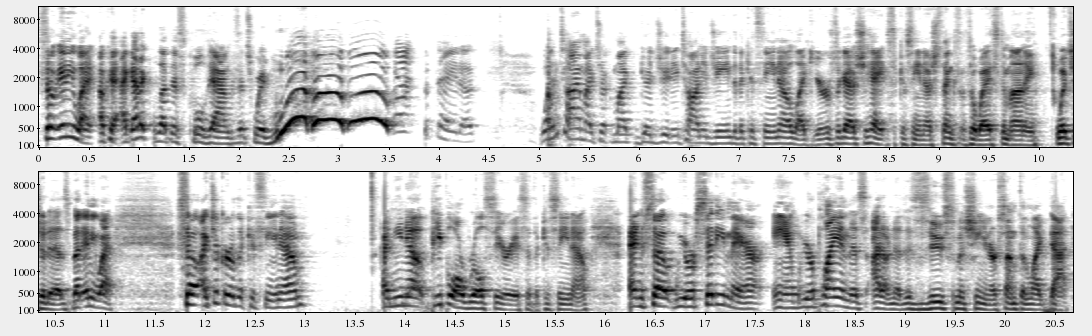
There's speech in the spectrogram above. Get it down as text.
So anyway, okay, I gotta let this cool down because it's weird. Hot potatoes. One time I took my good Judy Tanya Jean to the casino like years ago. She hates the casino. She thinks it's a waste of money, which it is. But anyway, so I took her to the casino and you know, people are real serious at the casino. And so we were sitting there and we were playing this, I don't know, this Zeus machine or something like that.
